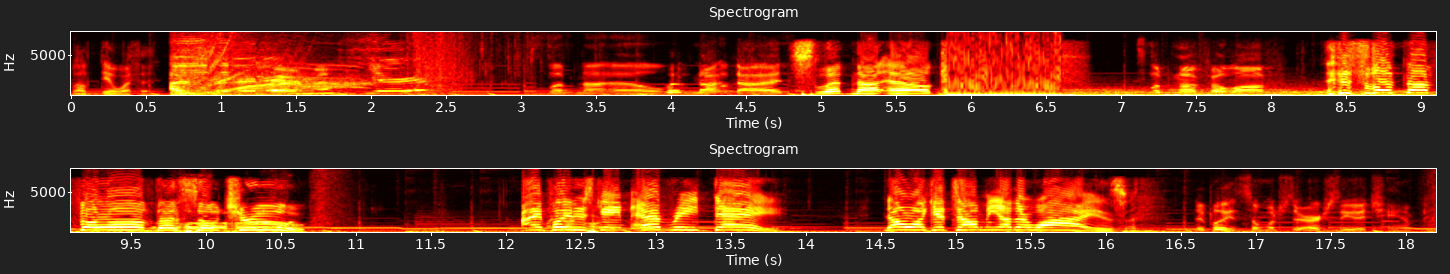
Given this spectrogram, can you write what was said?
Well, deal with it. I just take care, man. Slipknot L. Slipknot died. Slipknot L. Slipknot fell off. Slipknot fell off. That's so true. I play this game every day. No one can tell me otherwise. They play it so much they're actually a champion.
